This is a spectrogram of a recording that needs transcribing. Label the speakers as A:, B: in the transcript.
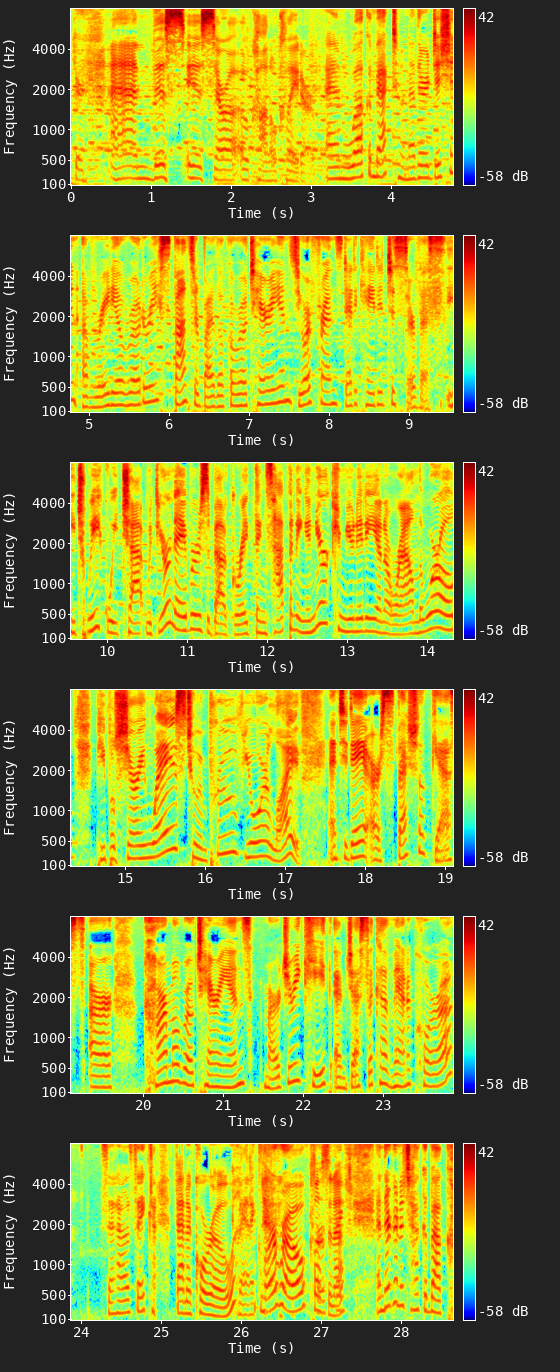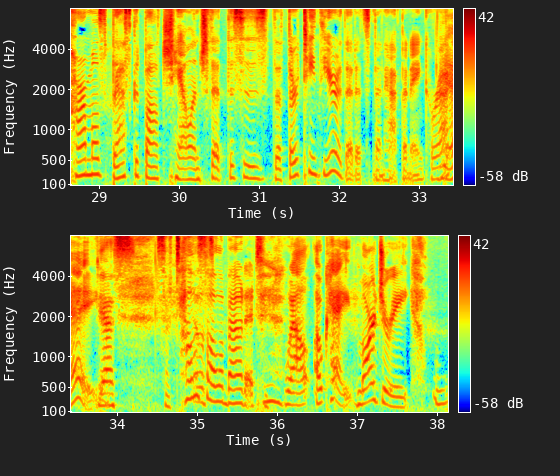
A: Kruger.
B: And this is Sarah O'Connell Clater.
A: And welcome back to another edition of Radio Rotary, sponsored by local Rotarians, your friends dedicated to service.
B: Each week, we chat with your neighbors about great things happening in your community and around the world, people sharing ways to improve your life.
A: And today, our special guests are Carmel Rotarians Marjorie Keith and Jessica Vanacora. Is that how I say?
C: Vanicoro.
A: Vanicoro.
C: Close enough.
A: And they're going to talk about Carmel's basketball challenge. That this is the 13th year that it's been happening. Correct?
B: Yay!
D: Yes.
A: So tell us all about it.
B: Well, okay, Marjorie.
